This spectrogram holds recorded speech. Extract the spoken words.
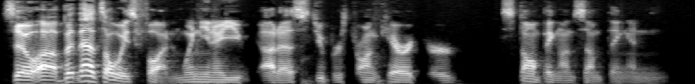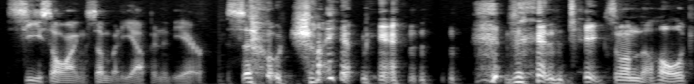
So, uh, but that's always fun when you know you've got a super strong character stomping on something and seesawing somebody up into the air. So Giant Man then takes on the Hulk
